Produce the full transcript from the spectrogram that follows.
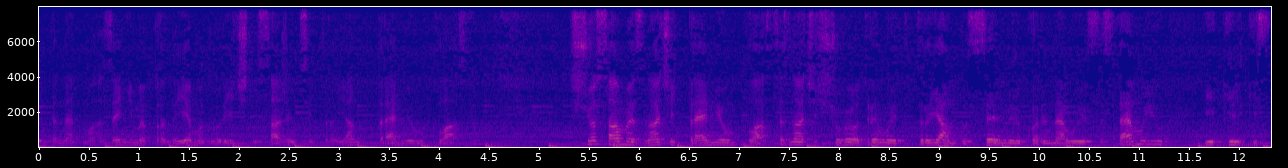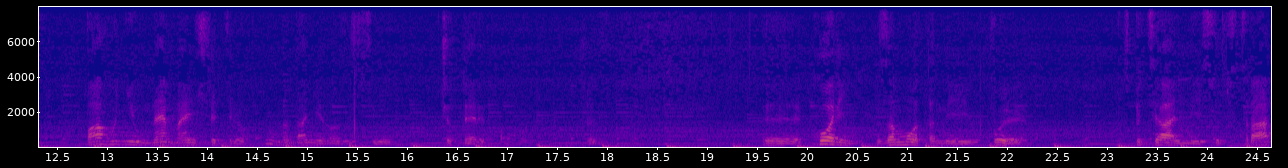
інтернет-магазині ми продаємо дворічні саджанці троянд преміум класу. Що саме значить преміум клас? Це значить, що ви отримуєте троянду з сильною кореневою системою і кількість пагонів не менше трьох. Ну, на даній розрізці чотири пагони. Е, Корінь замотаний в спеціальний субстрат,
